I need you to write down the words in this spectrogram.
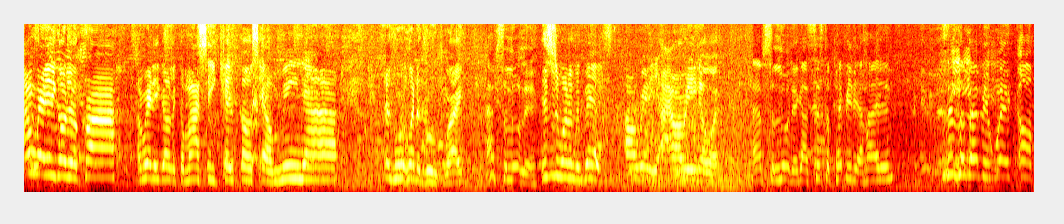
I'm ready to go to Accra. I'm ready to go to Kumasi, Cape Coast, Elmina. Group, what a group, right? Absolutely. This is one of the best already. I already know it. Absolutely. I got Sister Peppy there hiding. Sister Peppy, wake up.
